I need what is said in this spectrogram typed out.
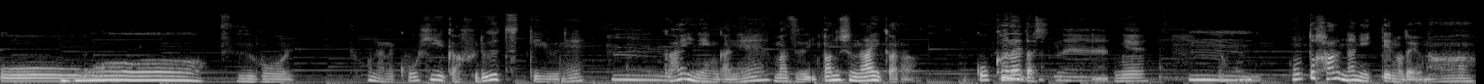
おー。おーすごい。そうなの、コーヒーがフルーツっていうね、うん。概念がね、まず一般の人ないから、ここからだしそうですね。ね。うん。ほんと、は何言ってんのだよな。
